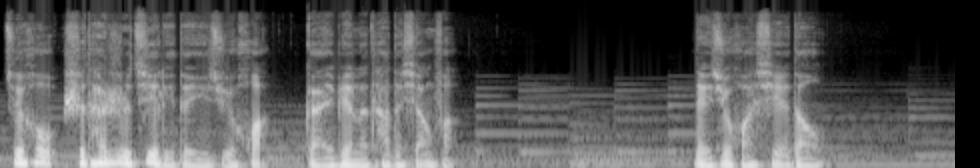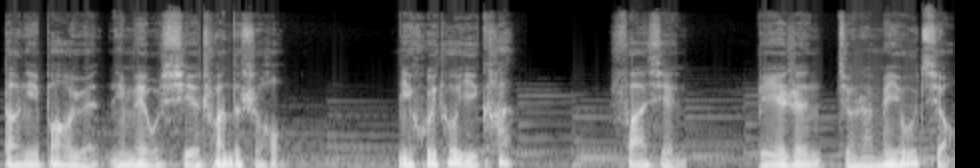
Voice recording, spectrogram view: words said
最后是他日记里的一句话改变了他的想法。那句话写道：“当你抱怨你没有鞋穿的时候，你回头一看，发现别人竟然没有脚。”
